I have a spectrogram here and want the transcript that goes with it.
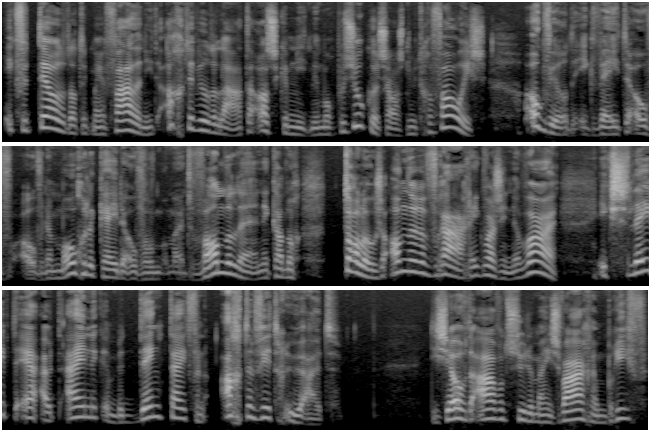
Ik vertelde dat ik mijn vader niet achter wilde laten als ik hem niet meer mocht bezoeken, zoals nu het geval is. Ook wilde ik weten over, over de mogelijkheden, over het wandelen en ik had nog talloze andere vragen. Ik was in de war. Ik sleepte er uiteindelijk een bedenktijd van 48 uur uit. Diezelfde avond stuurde mijn zwager een brief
